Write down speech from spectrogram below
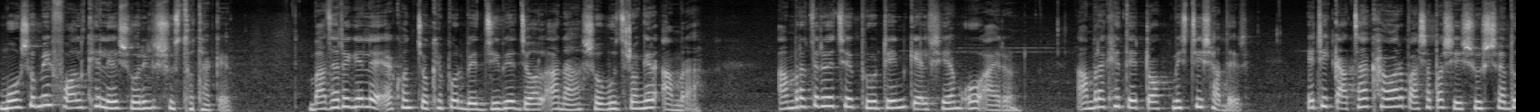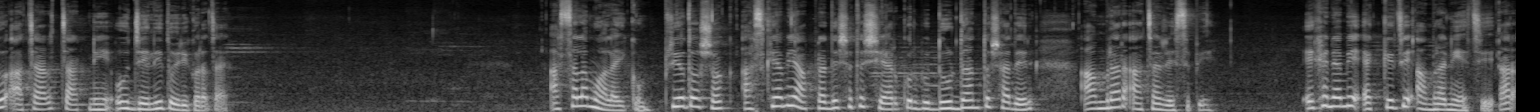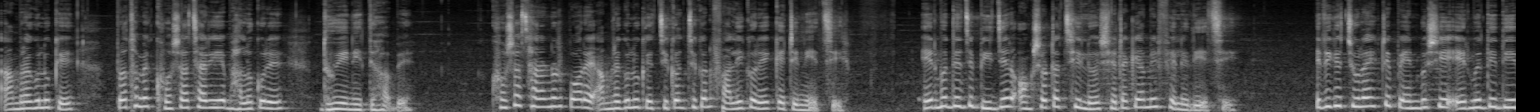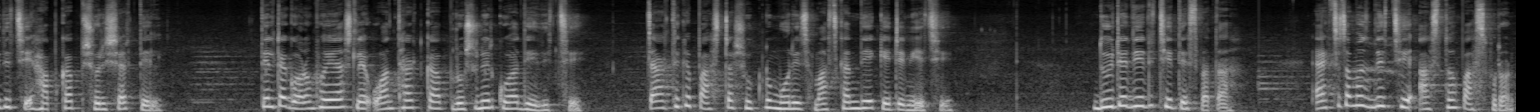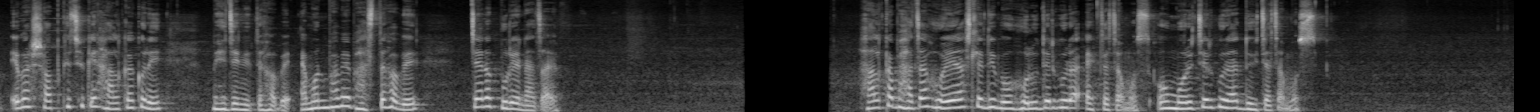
মৌসুমি ফল খেলে শরীর সুস্থ থাকে। বাজারে গেলে এখন চোখে পড়বে জিভে জল আনা সবুজ রঙের আমড়া। আমড়াতে রয়েছে প্রোটিন, ক্যালসিয়াম ও আয়রন। আমরা খেতে টক মিষ্টি স্বাদের। এটি কাঁচা খাওয়ার পাশাপাশি সুস্বাদু আচার, চাটনি ও জেলি তৈরি করা যায়। আসসালামু আলাইকুম। প্রিয় দর্শক, আজকে আমি আপনাদের সাথে শেয়ার করব দুর্দান্ত স্বাদের আমরার আচার রেসিপি। এখানে আমি এক কেজি আমড়া নিয়েছি, আর আমড়াগুলোকে প্রথমে খোসা ছাড়িয়ে ভালো করে ধুয়ে নিতে হবে। খোসা ছাড়ানোর পরে আমড়াগুলোকে চিকন চিকন ফালি করে কেটে নিয়েছি। এর মধ্যে যে বীজের অংশটা ছিল সেটাকে আমি ফেলে দিয়েছি। এদিকে চুলায় একটি প্যান বসিয়ে এর মধ্যে দিয়ে দিচ্ছি হাফ কাপ সরিষার তেল। তেলটা গরম হয়ে আসলে ওয়ান থার্ড কাপ রসুনের কোয়া দিয়ে দিচ্ছি। চার থেকে পাঁচটা শুকনো মরিচ মাঝখান দিয়ে কেটে নিয়েছি। দুইটা দিয়ে দিচ্ছি তেজপাতা। এক চা চামচ দিচ্ছি আস্ত পাঁচফোড়ন। এবার সব কিছুকে হালকা করে ভেজে নিতে হবে। এমনভাবে ভাজতে হবে যেন পুড়ে না যায়। হালকা ভাজা হয়ে আসলে দিব হলুদের গুঁড়া এক চা চামচ ও মরিচের গুঁড়া দুই চা চামচ।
